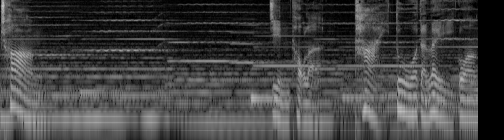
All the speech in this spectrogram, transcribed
怅，浸透了太。多的泪光，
